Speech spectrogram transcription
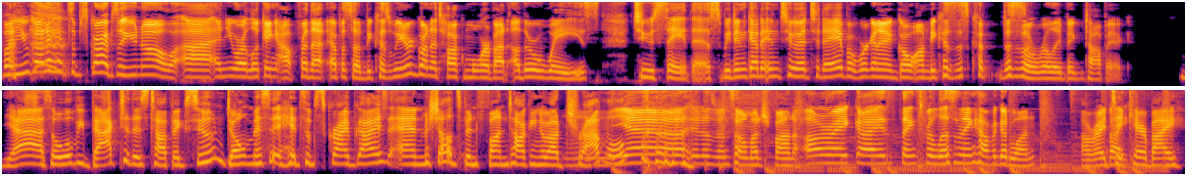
but you got to hit subscribe so you know uh, and you are looking out for that episode because we are going to talk more about other ways to say this we didn't get into it today but we're going to go on because this could this is a really big topic Yeah, so we'll be back to this topic soon. Don't miss it. Hit subscribe, guys. And Michelle, it's been fun talking about travel. Mm, yeah it has been so much fun all right guys thanks for listening have a good one All right, Bye. take care. Bye.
